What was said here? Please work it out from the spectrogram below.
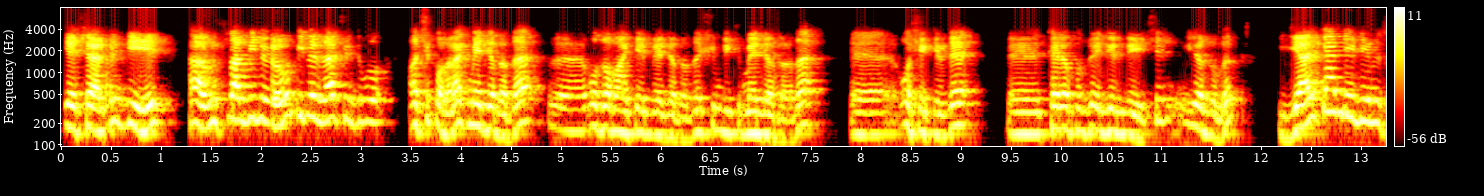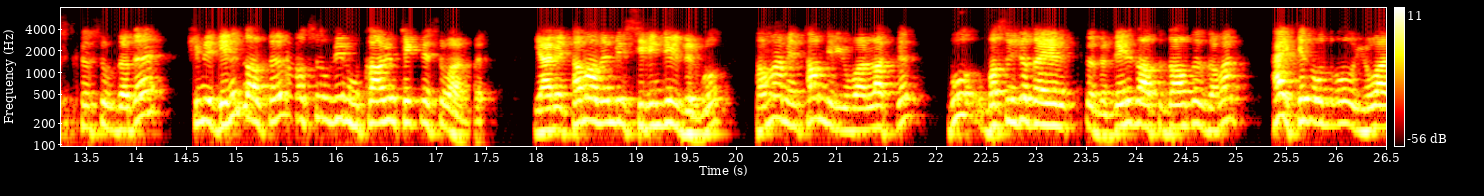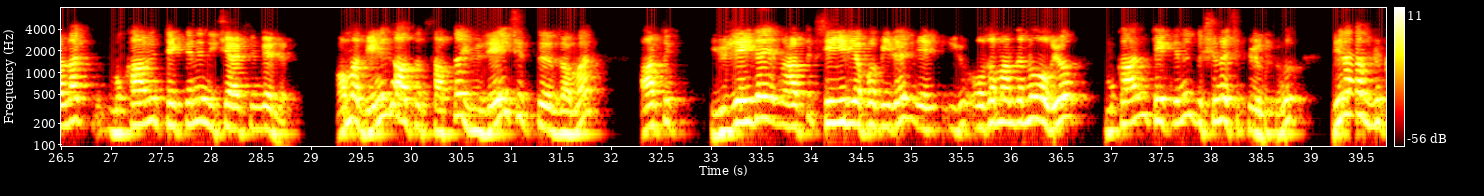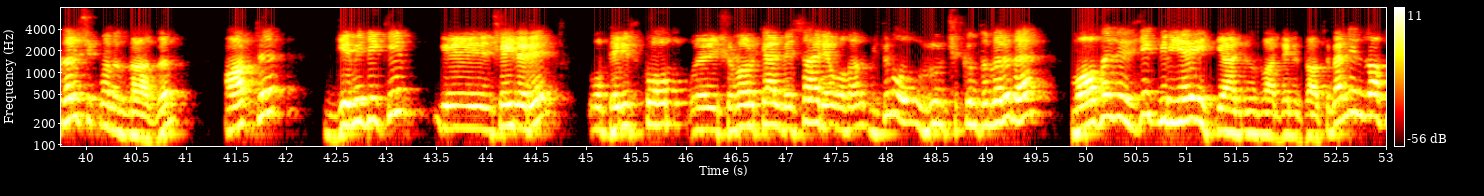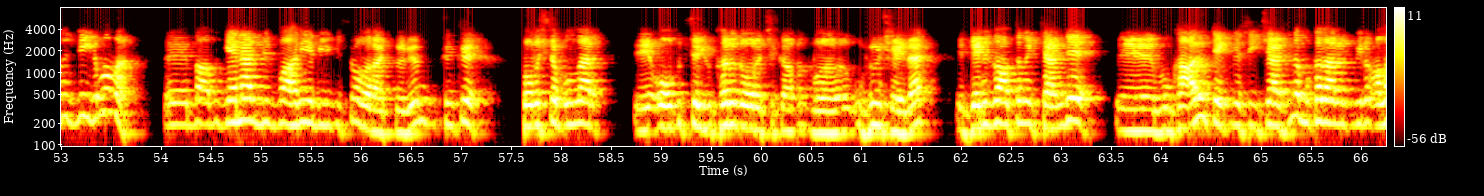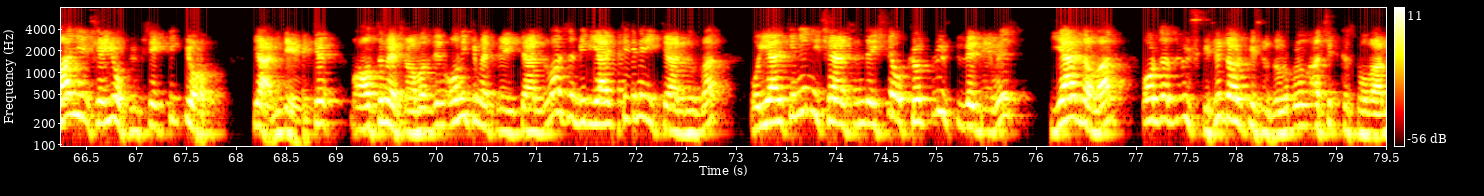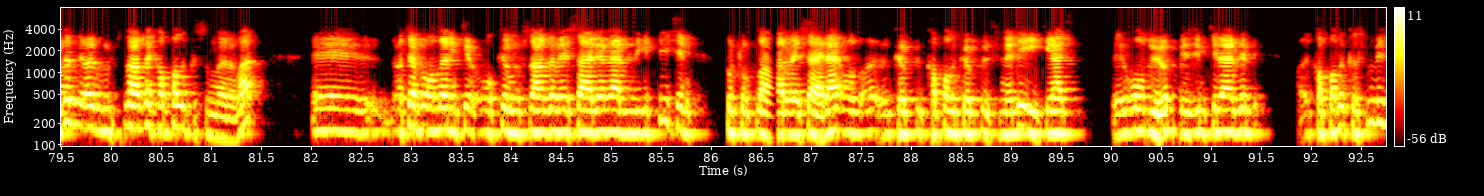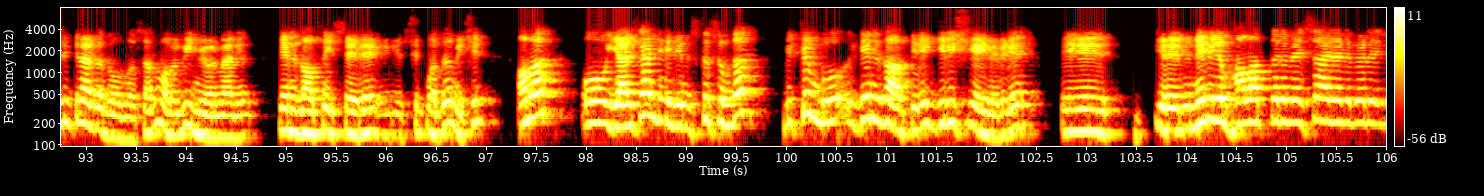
geçerli değil. Ha, Ruslar biliyor mu? Bilirler çünkü bu açık olarak medyada da e, o zamanki medyada da şimdiki medyada da e, o şekilde e, telaffuz edildiği için yazılır. Yelken dediğimiz kısımda da şimdi denizaltıların asıl bir mukavim teknesi vardır. Yani tamamen bir silindirdir bu. Tamamen tam bir yuvarlaktır. Bu basınca dayanıklıdır. Denizaltı daldığı zaman herkes o, o yuvarlak mukavim teknenin içerisindedir. Ama denizaltı safta yüzeye çıktığı zaman artık yüzeyde artık seyir yapabilir. E, o zaman da ne oluyor? Mukavim teknenin dışına çıkıyorsunuz. Biraz yukarı çıkmanız lazım. Artı gemideki e, şeyleri o periskop, e, şnorkel vesaire olan bütün o uzun çıkıntıları da muhafaza edecek bir yere ihtiyacınız var denizaltı. Ben denizaltıcı değilim ama e, genel bir bahriye bilgisi olarak söylüyorum. Çünkü sonuçta bunlar e, oldukça yukarı doğru çıkan bu, uzun şeyler. E, denizaltının kendi e, mukavim teknesi içerisinde bu kadar bir alan şey yok, yükseklik yok. Yani diyelim ki 6 metre ama sizin 12 metre ihtiyacınız varsa bir yelkene ihtiyacınız var. O yelkenin içerisinde işte o köprü üstü dediğimiz yer de var. Orada da 3 kişi 4 kişi durur. Bunun açık kısmı vardır. Ruslarda kapalı kısımları var. Ee, tabii onlarınki okyanuslarda vesairelerde gittiği için kutuplar vesaire o köprü kapalı köprü üstüne de ihtiyaç e, oluyor. Bizimkilerde kapalı kısmı bizimkilerde de olması lazım ama bilmiyorum yani denizaltı işleri sıkmadığım için. Ama o yelken dediğimiz kısımda bütün bu denizaltıya giriş şeyleri, e, e, ne bileyim halatları vesaireleri böyle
